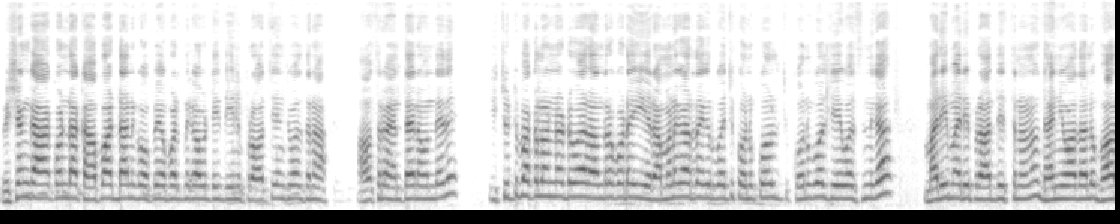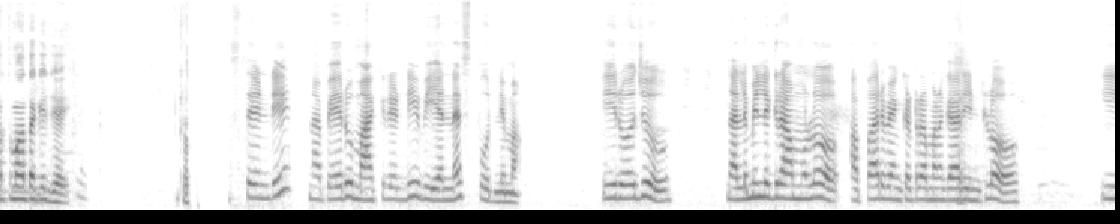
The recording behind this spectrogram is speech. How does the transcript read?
విషం కాకుండా కాపాడడానికి ఉపయోగపడుతుంది కాబట్టి దీన్ని ప్రోత్సహించవలసిన అవసరం ఎంతైనా ఉండేది ఈ చుట్టుపక్కల ఉన్నటువంటి వారు అందరూ కూడా ఈ రమణ గారి దగ్గరకు వచ్చి కొనుగోలు కొనుగోలు చేయవలసిందిగా మరీ మరీ ప్రార్థిస్తున్నాను. ధన్యవాదాలు. భారత మాతకి జై. నమస్తే అండి. నా పేరు మాకిరెడ్డి విఎన్ఎస్ పూర్ణిమ. ఈరోజు నల్లమిల్లి గ్రామంలో అప్పారి వెంకటరమణ గారి ఇంట్లో ఈ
